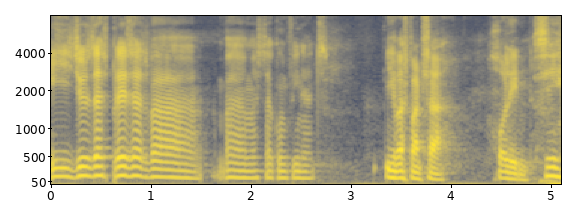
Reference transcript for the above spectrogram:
i just després es va, vam estar confinats. I vas pensar, Jolín. Sí.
